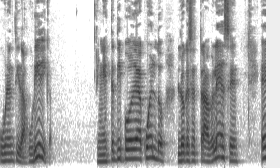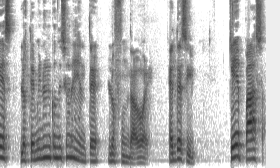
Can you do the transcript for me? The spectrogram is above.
una entidad jurídica. En este tipo de acuerdo lo que se establece es los términos y condiciones entre los fundadores. Es decir, ¿qué pasa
